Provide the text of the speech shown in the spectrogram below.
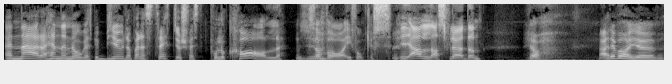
är nära henne nog att bli bjudna på hennes 30-årsfest på lokal Ja. som var i fokus. I allas flöden. Ja, Ja, det var ju,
